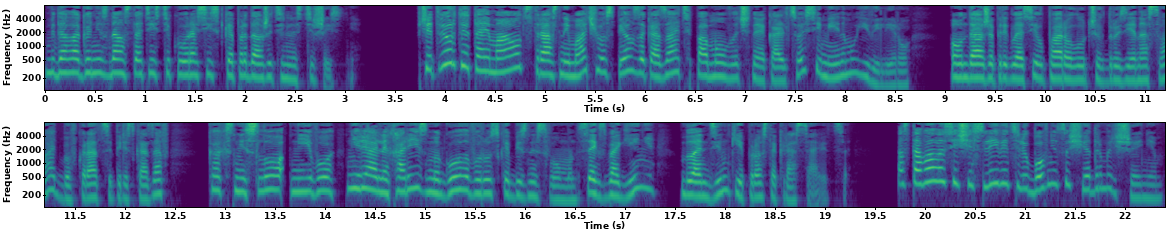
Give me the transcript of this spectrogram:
Бедолага не знал статистику российской продолжительности жизни. В четвертый тайм-аут страстный матч успел заказать помолвочное кольцо семейному ювелиру. Он даже пригласил пару лучших друзей на свадьбу, вкратце пересказав, как снесло не его нереальной харизмы голову русской бизнесвумен, секс-богини, блондинки и просто красавицы. Оставалось и счастливить любовницу щедрым решением.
